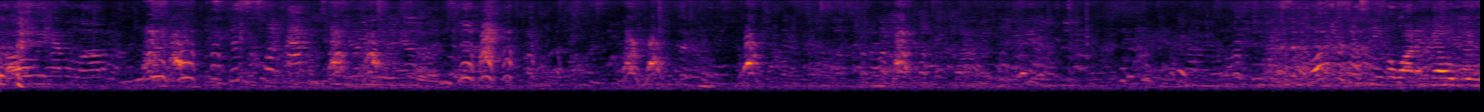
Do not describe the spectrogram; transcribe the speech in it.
We have a lot of them. This is what happens when you're in New Zealand. The doesn't even want to know you.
